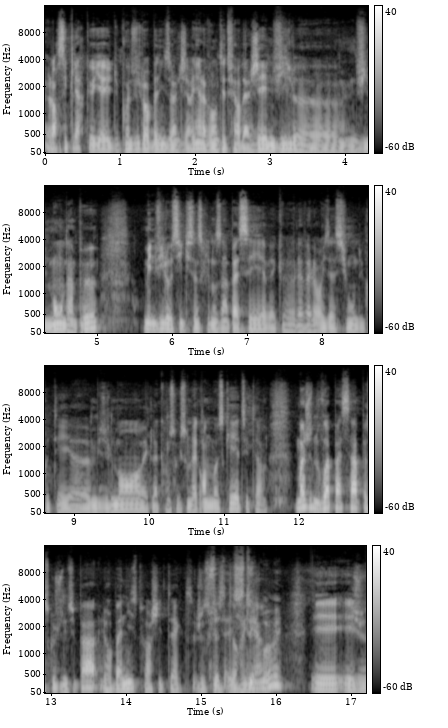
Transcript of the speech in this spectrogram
alors c'est clair qu'il y a eu du point de vue de l'urbanisme algérien la volonté de faire d'Alger une ville, une ville monde un peu mais une ville aussi qui s'inscrit dans un passé avec euh, la valorisation du côté euh, musulman, avec la construction de la grande mosquée, etc. Moi, je ne vois pas ça parce que je ne suis pas urbaniste ou architecte. Je suis historien et, et, je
